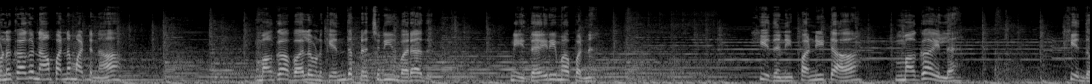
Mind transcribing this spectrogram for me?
உனக்காக நான் பண்ண மாட்டேனா? மகாவால் உனக்கு எந்த பிரச்சனையும் வராது. நீ தைரியமா பண்ணு. இதை நீ பண்ணிட்டா மகா இல்ல. இந்த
